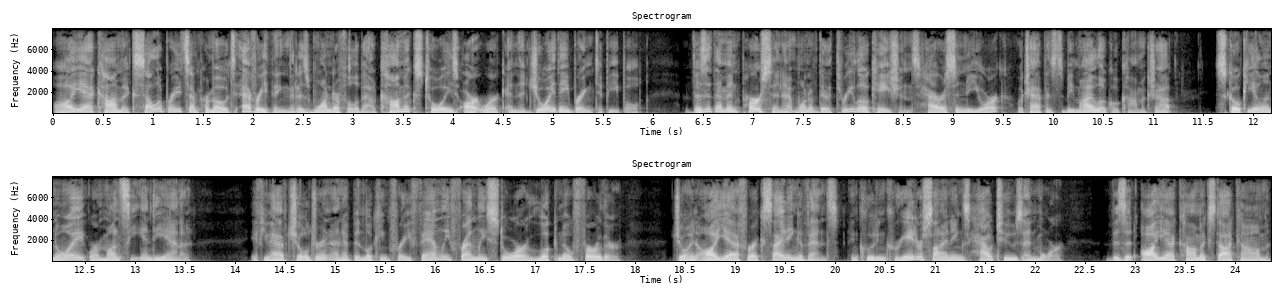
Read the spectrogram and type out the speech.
Aw Yeah Comics celebrates and promotes everything that is wonderful about comics, toys, artwork, and the joy they bring to people. Visit them in person at one of their three locations Harrison, New York, which happens to be my local comic shop, Skokie, Illinois, or Muncie, Indiana. If you have children and have been looking for a family friendly store, look no further. Join Aw Yeah for exciting events, including creator signings, how to's, and more. Visit awyeahcomics.com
